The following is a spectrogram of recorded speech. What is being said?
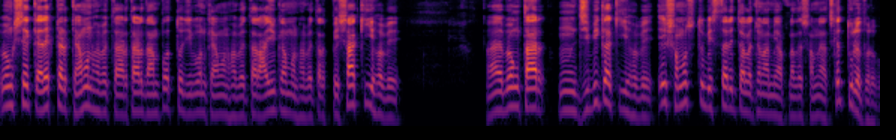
এবং সে ক্যারেক্টার কেমন হবে তার? তার দাম্পত্য জীবন কেমন হবে? তার আয়ু কেমন হবে? তার পেশা কি হবে? এবং তার জীবিকা কি হবে? এই সমস্ত বিস্তারিত আলোচনা আমি আপনাদের সামনে আজকে তুলে ধরব।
